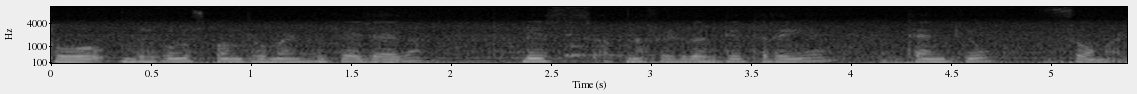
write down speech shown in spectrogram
तो बिल्कुल उसको इम्प्रूवमेंट भी किया जाएगा। तो प्लीज़ अपना फीडबैक देते रहिए। थैंक यू सो मच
